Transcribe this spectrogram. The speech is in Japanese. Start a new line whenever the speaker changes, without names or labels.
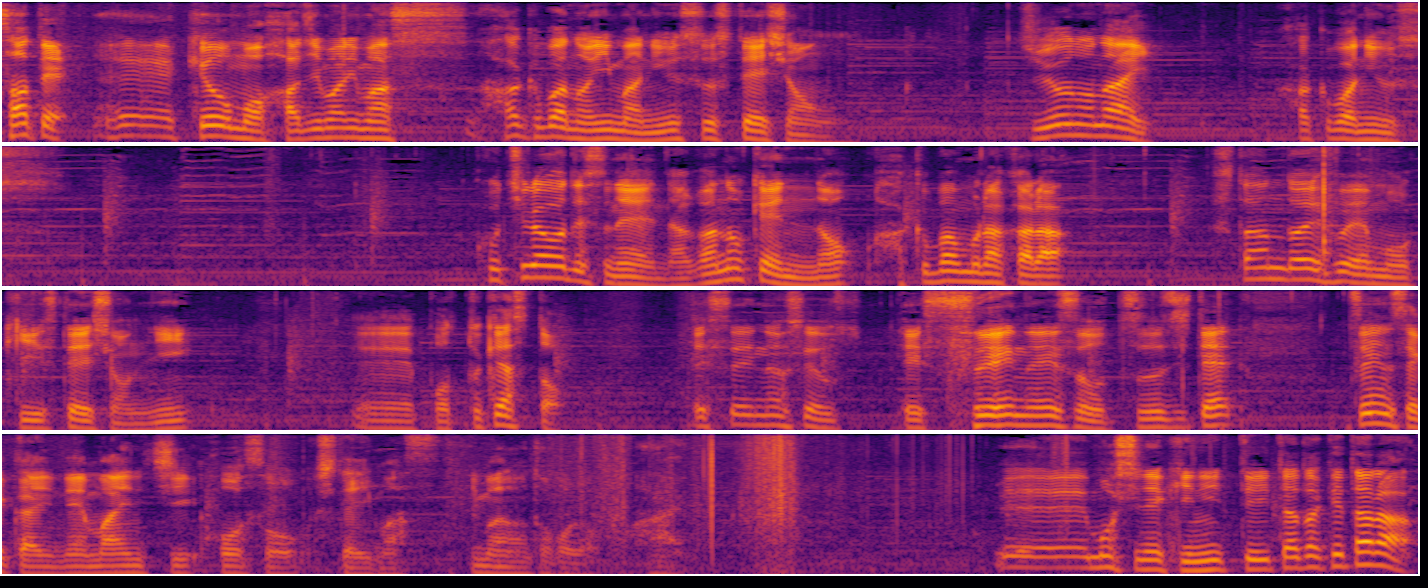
さて、えー今日も始まります。白馬の今ニュースステーション。需要のない白馬ニュース。こちらはですね長野県の白馬村からスタンド FM をキーステーションに、えーポッドキャスト SNS を SNS を通じて全世界にね毎日放送しています。今のところ。はい、えーもしね気に入っていただけたら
